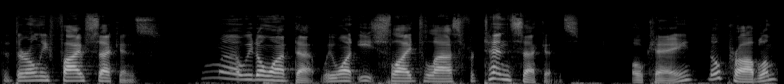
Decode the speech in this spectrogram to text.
that they're only 5 seconds. Well, we don't want that. We want each slide to last for 10 seconds. Okay, no problem.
